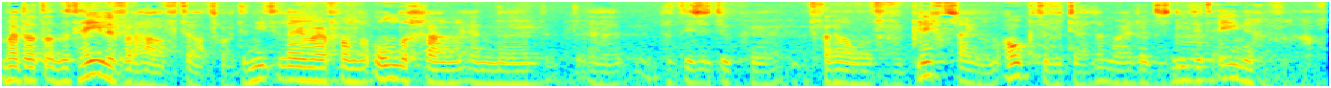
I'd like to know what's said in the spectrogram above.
maar dat dan het hele verhaal verteld wordt. En niet alleen maar van de ondergang. En uh, dat is natuurlijk het verhaal dat we verplicht zijn om ook te vertellen. Maar dat is niet het enige verhaal.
